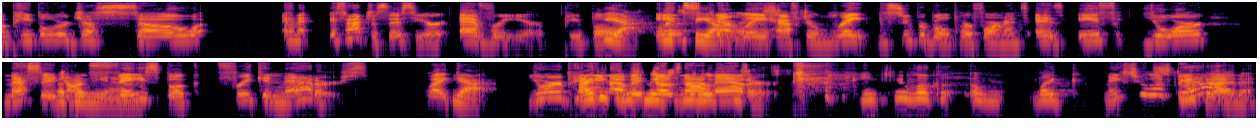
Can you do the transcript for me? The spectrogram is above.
but people were just so and it's not just this year every year people Yeah, instantly have to rate the Super Bowl performance as if your message Opinion. on Facebook freaking matters like yeah your opinion of it does not look matter makes you look uh, like makes you look Stupid. bad.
